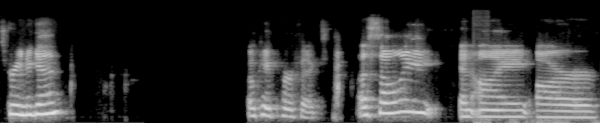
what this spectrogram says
screen again? Okay, perfect. Asali and I are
